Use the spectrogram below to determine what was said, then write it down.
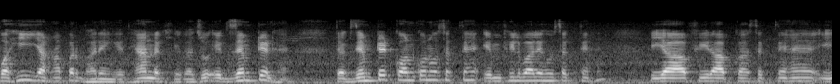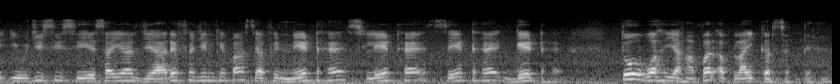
वही यहाँ पर भरेंगे। ध्यान रखिएगा, जो एग्जेम्प्टेड हैं तो एग्जेम्प्टेड कौन कौन हो सकते हैं? एम वाले हो सकते हैं, या फिर आप कह सकते हैं U G C C S I R J R F है जिनके पास, या फिर नेट है स्लेट है सेट है गेट है। तो वह यहाँ पर अप्लाई कर सकते हैं।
